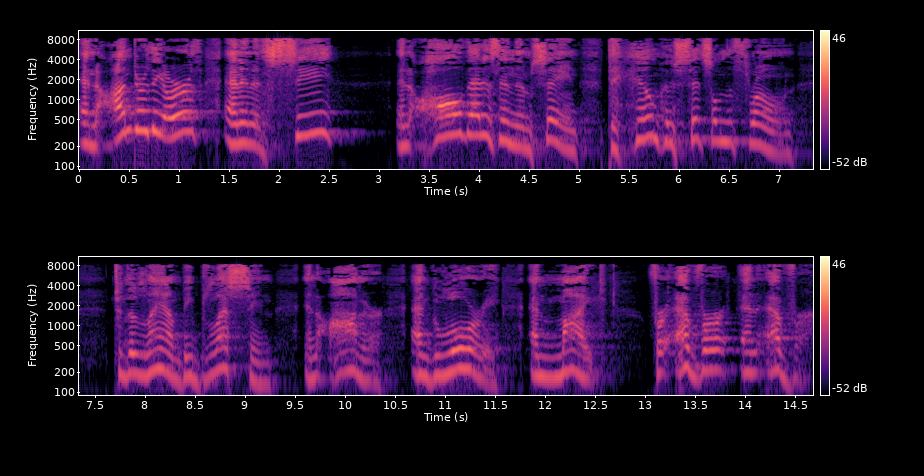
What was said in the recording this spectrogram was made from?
and under the earth and in the sea and all that is in them saying to him who sits on the throne, to the lamb be blessing and honor and glory and might forever and ever.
